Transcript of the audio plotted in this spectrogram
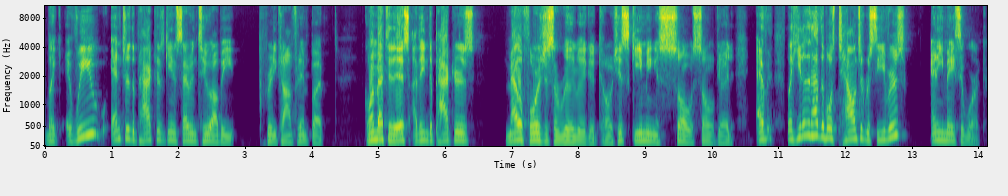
like if we enter the Packers game 7-2, I'll be pretty confident. But going back to this, I think the Packers Matt LaFleur is just a really, really good coach. His scheming is so, so good. Every like he doesn't have the most talented receivers, and he makes it work.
